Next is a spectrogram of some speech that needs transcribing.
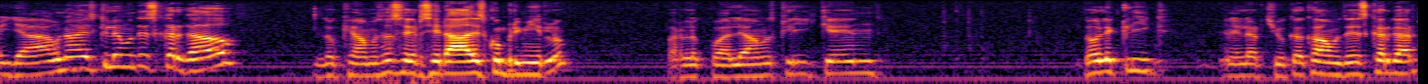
ya una vez que lo hemos descargado, lo que vamos a hacer será descomprimirlo, para lo cual le damos clic en doble clic en el archivo que acabamos de descargar.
